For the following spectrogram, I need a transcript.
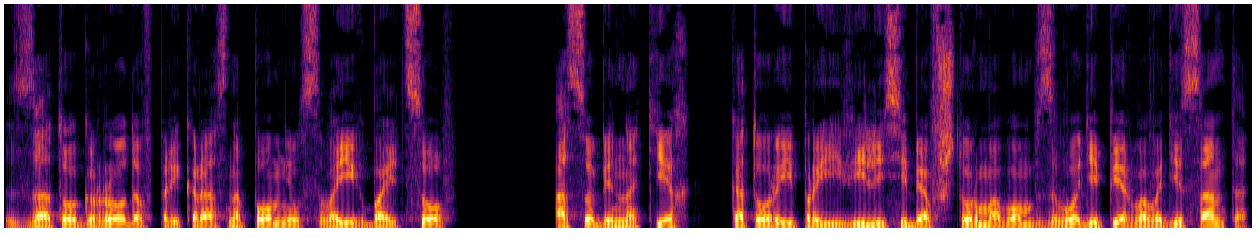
Зато Гродов прекрасно помнил своих бойцов, особенно тех, которые проявили себя в штурмовом взводе первого десанта,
